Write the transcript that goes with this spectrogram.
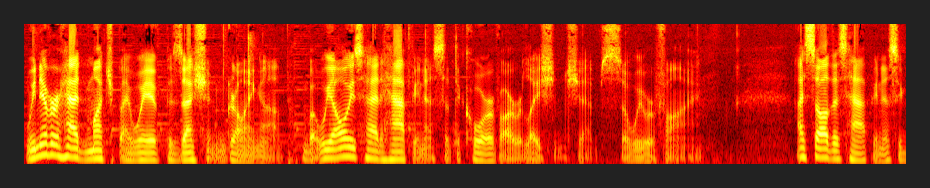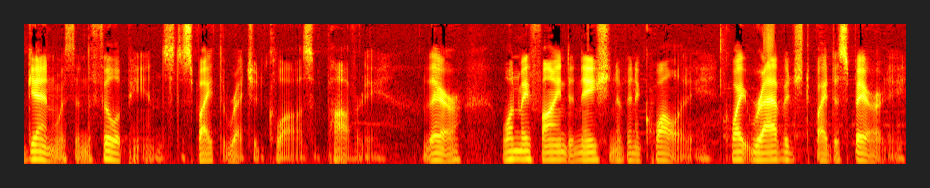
We never had much by way of possession growing up, but we always had happiness at the core of our relationships, so we were fine. I saw this happiness again within the Philippines, despite the wretched claws of poverty. There, one may find a nation of inequality, quite ravaged by disparity.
